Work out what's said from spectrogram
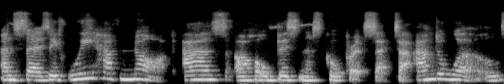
and says if we have not, as a whole business corporate sector and a world,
